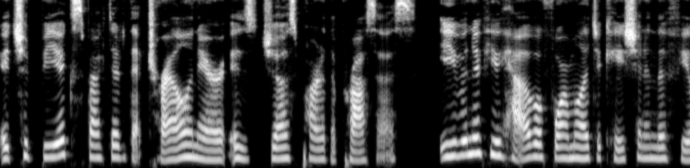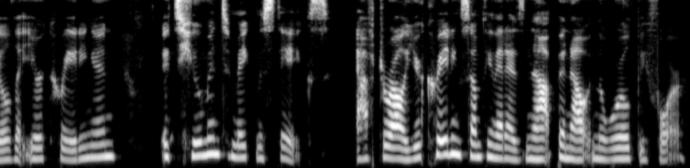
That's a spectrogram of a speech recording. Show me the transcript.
It should be expected that trial and error is just part of the process. Even if you have a formal education in the field that you're creating in, it's human to make mistakes. After all, you're creating something that has not been out in the world before.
